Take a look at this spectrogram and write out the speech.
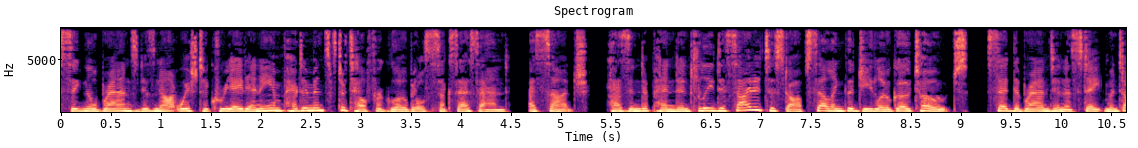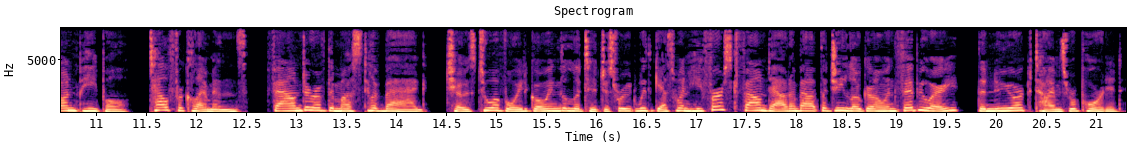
Signal Brands does not wish to create any impediments to Telfar Global's success and, as such, has independently decided to stop selling the G logo totes, said the brand in a statement on People. Telfar Clemens, founder of the must-have bag, chose to avoid going the litigious route with Guess when he first found out about the G logo in February, the New York Times reported.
